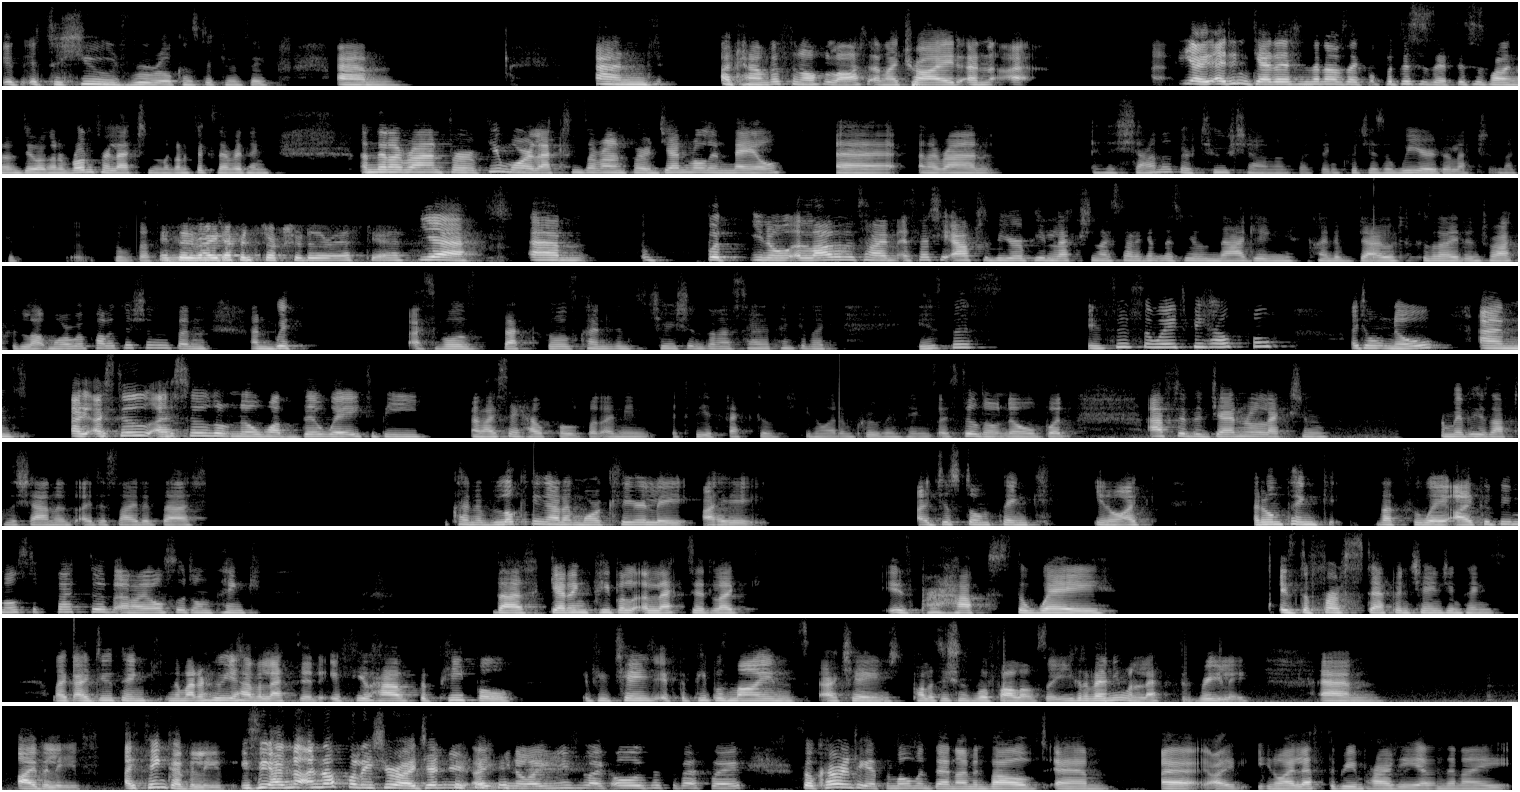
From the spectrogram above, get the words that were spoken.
it, it's a huge rural constituency. Um, and I canvassed an awful lot, and I tried, and I, yeah, I didn't get it. And then I was like, but this is it. This is what I'm going to do. I'm going to run for election. And I'm going to fix everything. And then I ran for a few more elections. I ran for a general in Mayo, uh, and I ran in a Seanad or two Seanads, I think, which is a weird election. Like it's that's it's a very different structure to the rest. Yeah. Yeah. Um, but you know, a lot of the time, especially after the European election, I started getting this real nagging kind of doubt because I'd interacted a lot more with politicians and and with I suppose that those kind of institutions, and I started thinking like, is this is this a way to be helpful? I don't know, and I, I still I still don't know what the way to be, and I say helpful, but I mean it to be effective, you know, at improving things. I still don't know, but after the general election, or maybe it was after the Seanad, I decided that kind of looking at it more clearly, I I just don't think, you know, I I don't think that's the way I could be most effective. And I also don't think that getting people elected like is perhaps the way is the first step in changing things. Like I do think no matter who you have elected, if you have the people, if you change, if the people's minds are changed, politicians will follow. So you could have anyone elected really. Um, I believe. I think I believe. You see, I'm not. I'm not fully sure. I genuinely, you know, I usually like, oh, is this the best way? so currently at the moment then i'm involved um I, I you know i left the green party and then i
